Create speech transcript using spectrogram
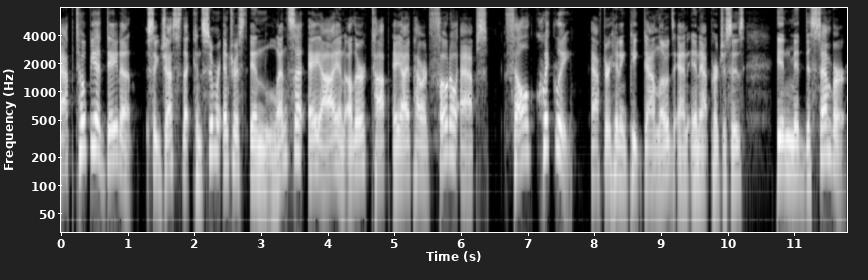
Apptopia data suggests that consumer interest in Lensa AI and other top AI powered photo apps fell quickly after hitting peak downloads and in app purchases in mid December.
